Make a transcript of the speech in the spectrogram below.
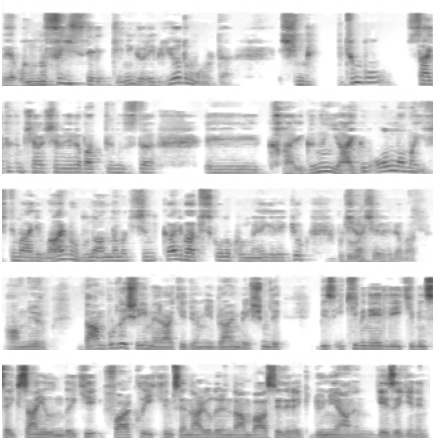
ve onu nasıl hissettiğini görebiliyordum orada. Şimdi bütün bu saydığım çerçevelere baktığınızda e, kaygının yaygın olmama ihtimali var mı? Bunu anlamak için galiba psikolog olmaya gerek yok bu Doğru. çerçevede bak. Anlıyorum. Ben burada şeyi merak ediyorum İbrahim Bey. Şimdi biz 2050-2080 yılındaki farklı iklim senaryolarından bahsederek dünyanın, gezegenin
